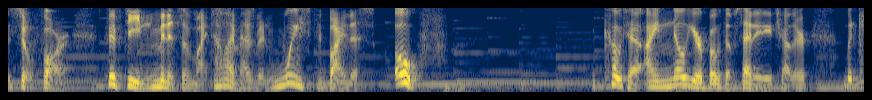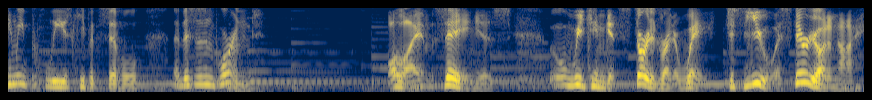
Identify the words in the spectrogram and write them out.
So far, 15 minutes of my time has been wasted by this oaf. Kota, I know you're both upset at each other, but can we please keep it civil? This is important. All I am saying is, we can get started right away. Just you, Asterion, and I.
